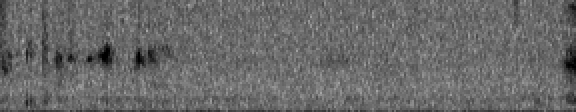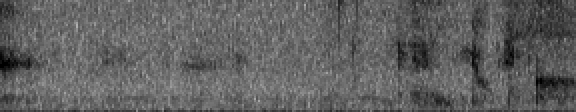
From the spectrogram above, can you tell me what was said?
Something can happen. No phone call.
